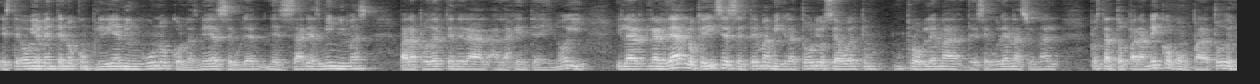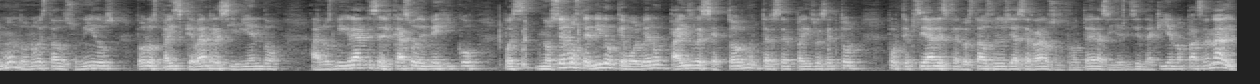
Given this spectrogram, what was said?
este, obviamente no cumpliría ninguno con las medidas de seguridad necesarias mínimas para poder tener a, la gente ahí, ¿no? Y, y la, realidad, lo que dices, el tema migratorio se ha vuelto un, problema de seguridad nacional, pues tanto para México como para todo el mundo, ¿no? Estados Unidos, todos los países que van recibiendo a los migrantes. En el caso de México, pues nos hemos tenido que volver un país receptor, un tercer país receptor, porque pues, ya los Estados Unidos ya cerraron sus fronteras y ya dicen de aquí ya no pasa nadie.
